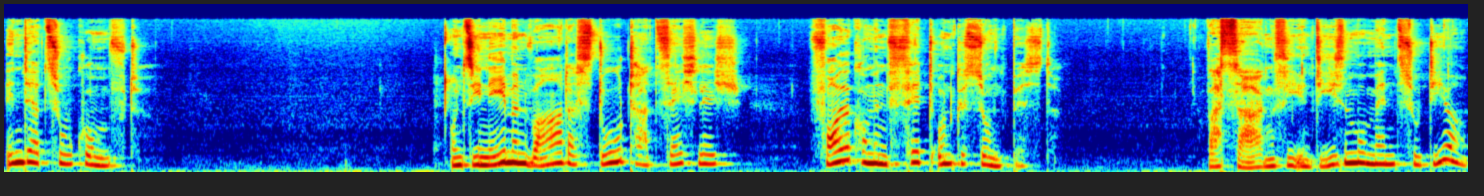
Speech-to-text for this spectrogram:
in der Zukunft. Und sie nehmen wahr, dass du tatsächlich vollkommen fit und gesund bist. Was sagen sie in diesem Moment zu dir?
